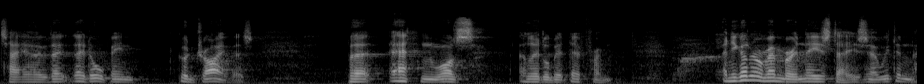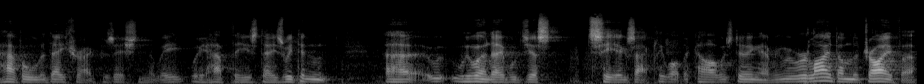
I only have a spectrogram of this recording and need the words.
Teo, they, they'd all been good drivers. But Ayrton was a little bit different. And you've got to remember in these days, you know, we didn't have all the data acquisition that we, we have these days. We didn't, uh, we weren't able to just see exactly what the car was doing. I mean, we relied on the driver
